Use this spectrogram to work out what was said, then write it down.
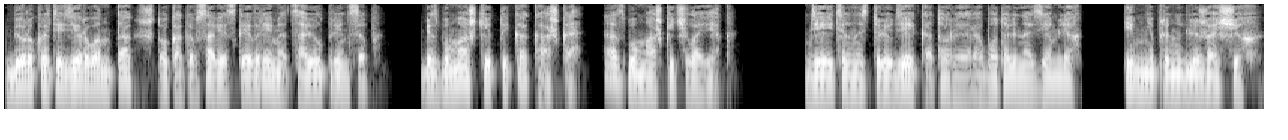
бюрократизирован так, что, как и в советское время, царил принцип «без бумажки ты какашка, а с бумажкой человек». Деятельность людей, которые работали на землях, им не принадлежащих.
